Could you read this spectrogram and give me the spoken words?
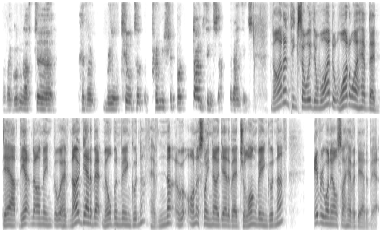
are they good enough to have a real tilt at the premiership? I don't think so. I don't think so. No, I don't think so either. Why do, why do I have that doubt? The, I mean, I have no doubt about Melbourne being good enough. Have no, honestly, no doubt about Geelong being good enough. Everyone else, I have a doubt about.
